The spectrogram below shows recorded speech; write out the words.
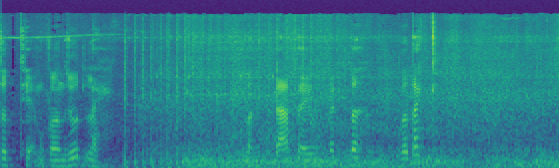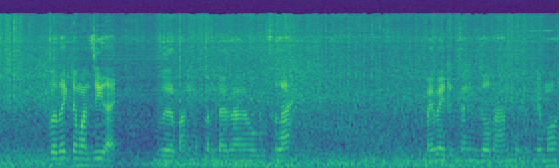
Xuất hiện một con rút lẻ. Vâng đá thấy Vector, Vertex. Vertex đang bắn gì đấy? Vừa bắn một con Dragonfly máy bay được tăng do tám của Pokemon.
